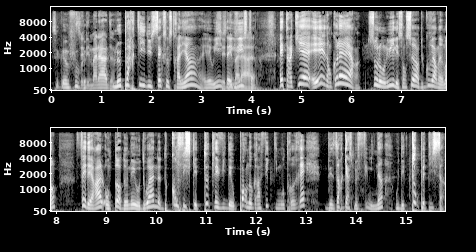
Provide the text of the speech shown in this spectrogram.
c'est comme fou. C'est des malades. Le parti du sexe australien, et oui, C'est ça existe, malades. est inquiet et est en colère. Selon lui, les censeurs du gouvernement fédéral ont ordonné aux douanes de confisquer toutes les vidéos pornographiques qui montreraient des orgasmes féminins ou des tout petits seins.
